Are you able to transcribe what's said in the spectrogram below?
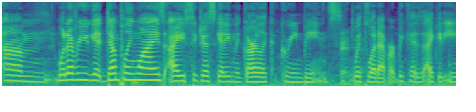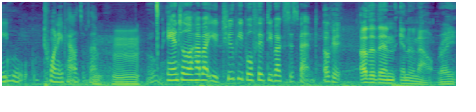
Um, whatever you get dumpling wise, I suggest getting the garlic green beans with whatever because I could eat twenty pounds of them. Mm-hmm. Angela, how about you? Two people, fifty bucks to spend. Okay, other than In and Out, right?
